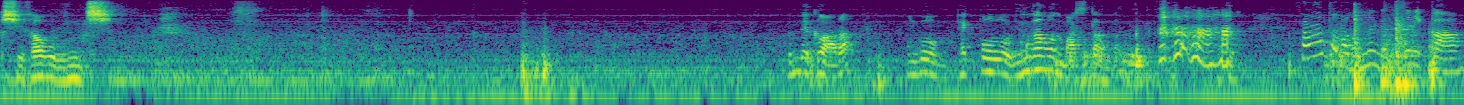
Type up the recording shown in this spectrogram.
역시 사고 뭉치 근데 그거 알아? 이거 100% 윤상호는 맛있다는다 상어토가 넣는 게 없으니까.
